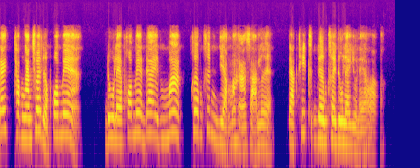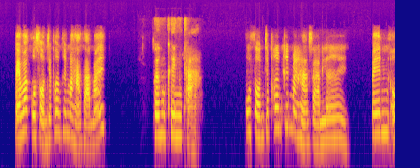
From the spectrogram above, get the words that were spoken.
ได้ทำงานช่วยเหลือพ่อแม่ ดูแลพ่อแม่ได้มากเพิ่มขึ้นอย่างมหาศาลเลย จากที่เดิมเคยดูแลอยู่แล้วอะแปลว่ากุศลจะเพิ่มขึ้นมหาศาลไหมเพิ่มขึ้นค่ะกุศลจะเพิ่มขึ้นมหาศาลเลย เป็นโอ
